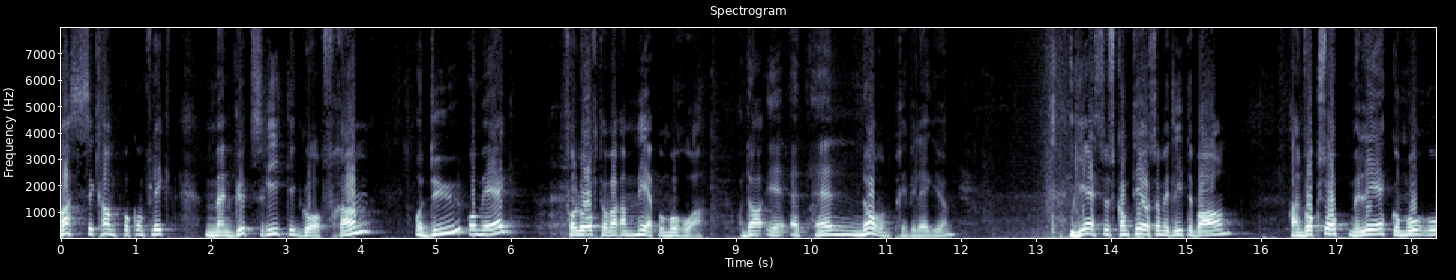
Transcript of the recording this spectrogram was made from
masse kamp og konflikt, men Guds rike går fram, og du og meg får lov til å være med på moroa. Og det er et enormt privilegium. Jesus kom til oss som et lite barn. Han vokste opp med lek og moro,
